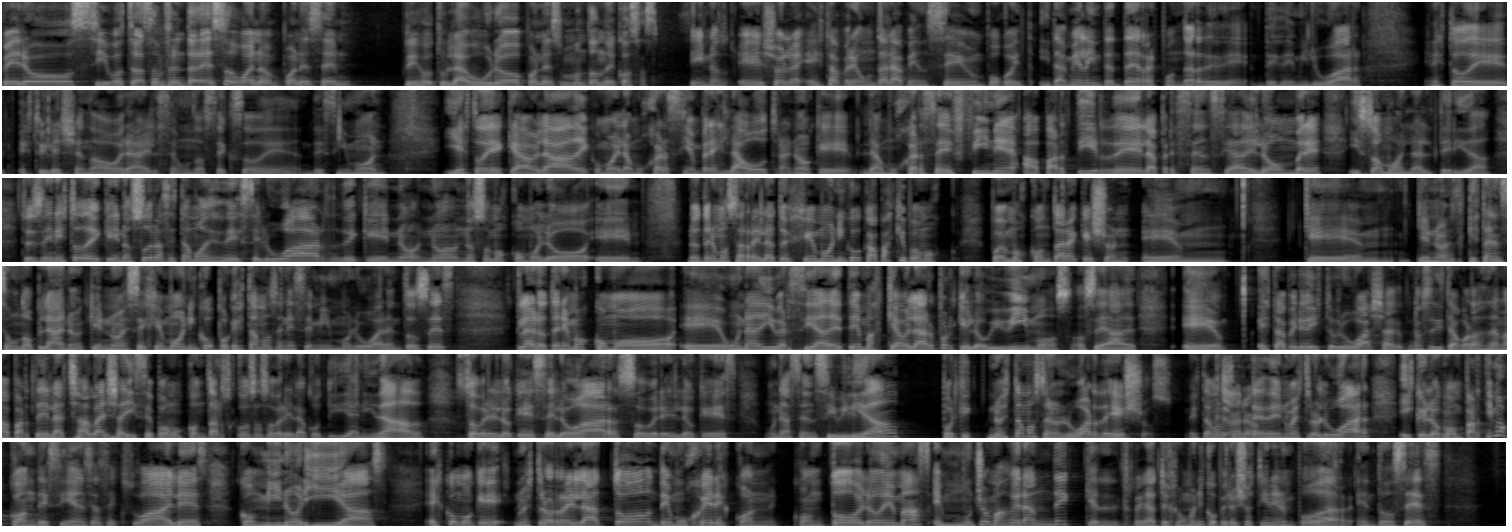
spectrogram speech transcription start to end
Pero si vos te vas a enfrentar a eso, bueno, pones en digo, tu laburo, pones un montón de cosas. Sí, no, eh, yo esta pregunta la pensé un poco y, y también la intenté responder desde, desde mi lugar. En esto de, estoy leyendo ahora El segundo sexo de, de Simón, y esto de que hablaba de cómo la mujer siempre es la otra, ¿no? Que la mujer se define a partir de la presencia del hombre y somos la alteridad. Entonces, en esto de que nosotras estamos desde ese lugar, de que no, no, no somos como lo. eh, no tenemos el relato hegemónico, capaz que podemos, podemos contar aquello. eh, que, que no es, que está en segundo plano, que no es hegemónico porque estamos en ese mismo lugar. Entonces, claro, tenemos como eh, una diversidad de temas que hablar porque lo vivimos. O sea, eh, esta periodista uruguaya, no sé si te acordás en la parte de la charla, ella dice, podemos contar cosas sobre la cotidianidad, sobre lo que es el hogar, sobre lo que es una sensibilidad. Porque no estamos en el lugar de ellos, estamos Claro. desde nuestro lugar y que lo compartimos con disidencias sexuales, con minorías. Es como que nuestro relato de mujeres con, con todo lo demás es mucho más grande que el relato hegemónico, pero ellos tienen poder. Entonces,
